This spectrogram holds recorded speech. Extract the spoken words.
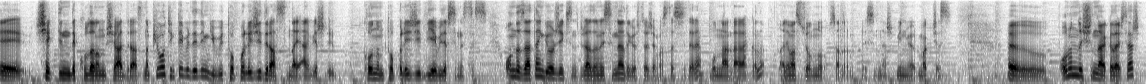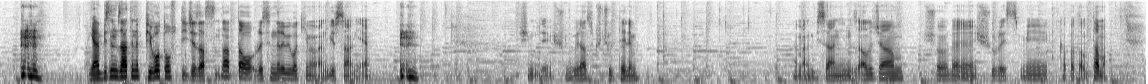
E, şeklinde kullanılmış haldir aslında. Pivoting de bir dediğim gibi bir topolojidir aslında yani bir konum topoloji diyebilirsiniz siz. Onu da zaten göreceksiniz. Birazdan resimler de göstereceğim aslında sizlere bunlarla alakalı. Animasyonlu sanırım resimler. Bilmiyorum bakacağız. Ee, onun dışında arkadaşlar yani bizim zaten hep pivot host diyeceğiz aslında. Hatta o resimlere bir bakayım hemen bir saniye. Şimdi şunu biraz küçültelim. Hemen bir saniyenizi alacağım. Şöyle şu resmi kapatalım. Tamam.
